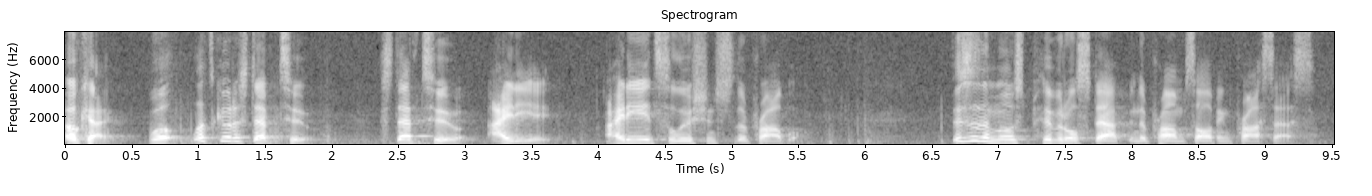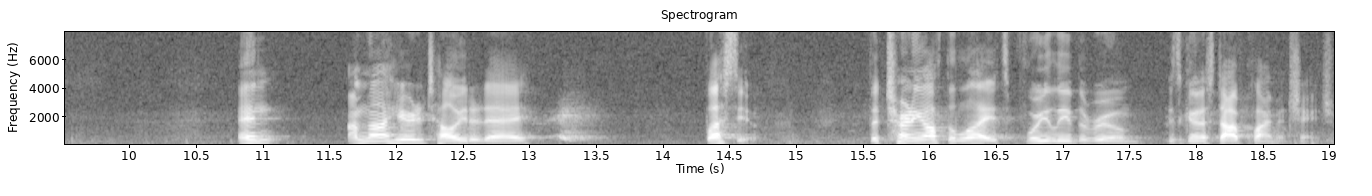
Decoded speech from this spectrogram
Okay, well, let's go to step two. Step two, ideate. Ideate solutions to the problem. This is the most pivotal step in the problem-solving process. And I'm not here to tell you today, bless you, that turning off the lights before you leave the room is going to stop climate change.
